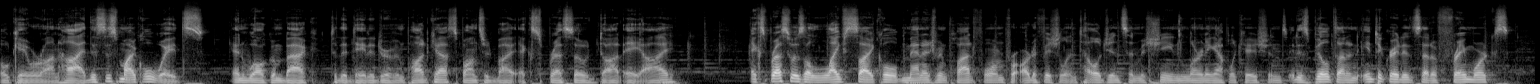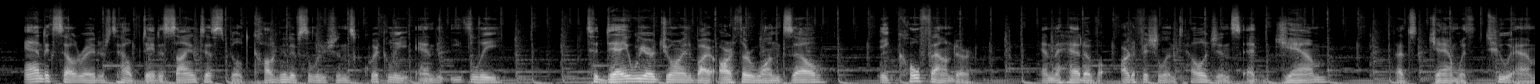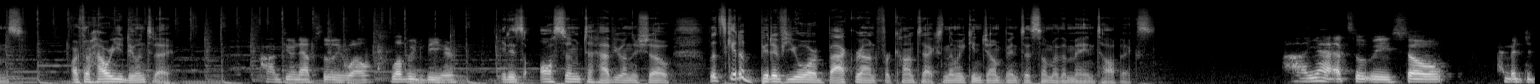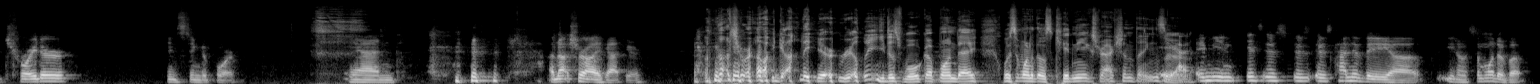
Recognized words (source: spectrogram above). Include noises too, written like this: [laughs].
Okay, we're on. Hi, this is Michael Waits, and welcome back to the Data Driven Podcast sponsored by Espresso.ai. Espresso is a lifecycle management platform for artificial intelligence and machine learning applications. It is built on an integrated set of frameworks and accelerators to help data scientists build cognitive solutions quickly and easily. Today, we are joined by Arthur Wanzel, a co founder and the head of artificial intelligence at JAM. That's JAM with two M's. Arthur, how are you doing today? I'm doing absolutely well. Lovely to be here. It is awesome to have you on the show. Let's get a bit of your background for context, and then we can jump into some of the main topics. Uh, yeah, absolutely. So, I'm a Detroiter in Singapore, and [laughs] I'm not sure how I got here. [laughs] I'm not sure how I got here. Really, you just woke up one day? Was it one of those kidney extraction things? Or? Yeah, I mean, it's it's, it's kind of a uh, you know somewhat of a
